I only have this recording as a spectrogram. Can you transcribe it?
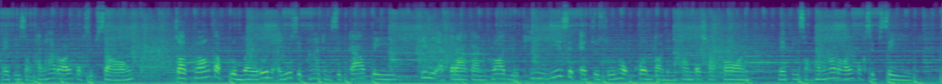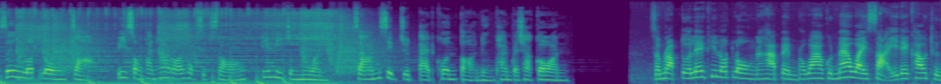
ในปี 2562สอดคล้องกับกลุ่มวัยรุ่นอายุ 15-19 ปี ที่มีอัตราการคลอดอยู่ที่ 21.06 คนต่อ 1,000 ประชากร ในปี 2564 ซึ่งลดลงจาก ปี 2562 ที่มีจำนวน 30.8 คนต่อ 1,000 ประชากรสำหรับตัวเลขที่ลดลงนะคะ เป็นเพราะว่าคุณแม่วัยใสได้เข้าถึง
